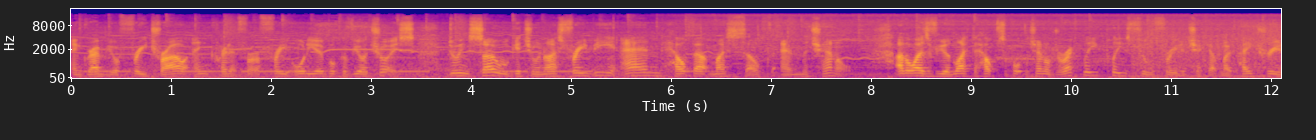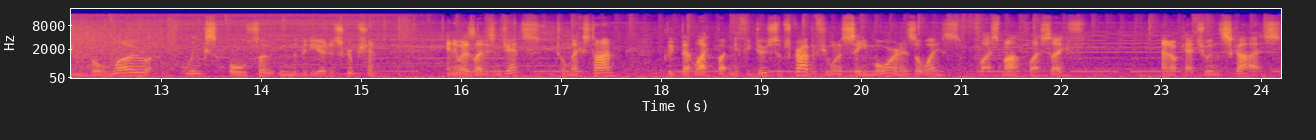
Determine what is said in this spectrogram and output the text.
and grab your free trial and credit for a free audiobook of your choice. Doing so will get you a nice freebie and help out myself and the channel. Otherwise, if you would like to help support the channel directly, please feel free to check out my Patreon below, links also in the video description. Anyways, ladies and gents, until next time, Click that like button if you do, subscribe if you want to see more, and as always, fly smart, fly safe, and I'll catch you in the skies.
